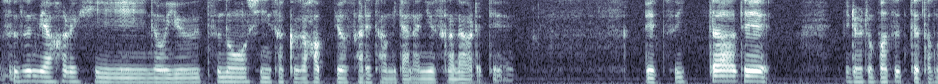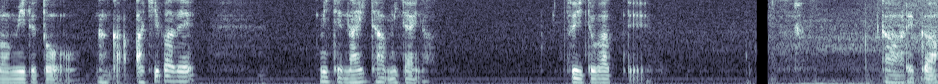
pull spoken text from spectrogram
鈴宮春日の憂鬱の新作が発表されたみたいなニュースが流れて。でツイッターでいろいろバズってたのを見るとなんか秋葉で見て泣いたみたいなツイートがあって。ああれか。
